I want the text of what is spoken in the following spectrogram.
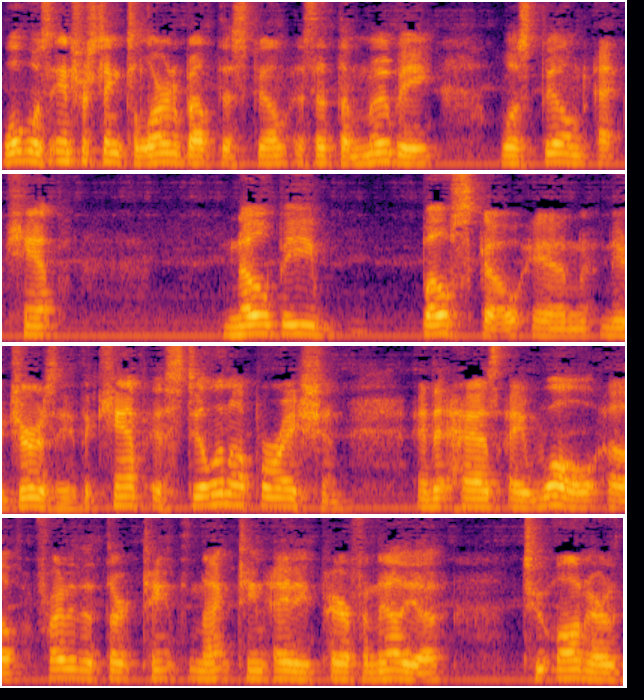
What was interesting to learn about this film is that the movie was filmed at Camp Novi Bosco in New Jersey. The camp is still in operation and it has a wall of Friday the 13th, 1980 paraphernalia to honor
